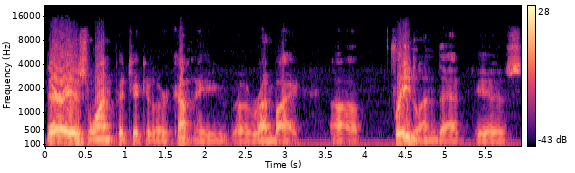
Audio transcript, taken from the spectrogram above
there is one particular company uh, run by uh, Friedland that is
